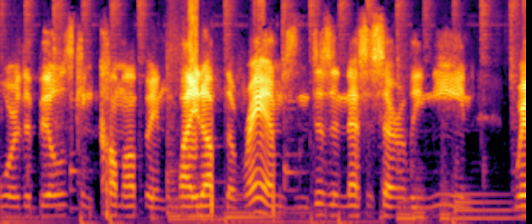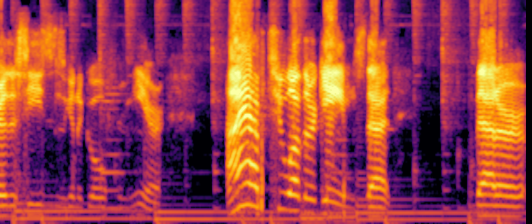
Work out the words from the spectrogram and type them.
or the Bills can come up and light up the Rams, and doesn't necessarily mean where the season is going to go from here. I have two other games that that are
